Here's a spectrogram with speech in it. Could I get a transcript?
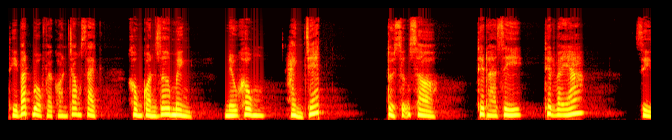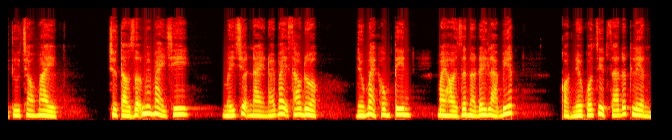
thì bắt buộc phải còn trong sạch, không còn dơ mình, nếu không, hành chết. Tôi sững sờ. Thiệt hả gì? Thiệt vậy á? Dì Tư trao mày. Chứ tao giỡn với mày chi? Mấy chuyện này nói bậy sao được? Nếu mày không tin, mày hỏi dân ở đây là biết. Còn nếu có dịp ra đất liền,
